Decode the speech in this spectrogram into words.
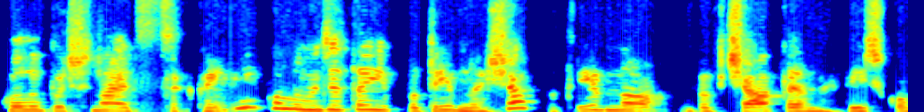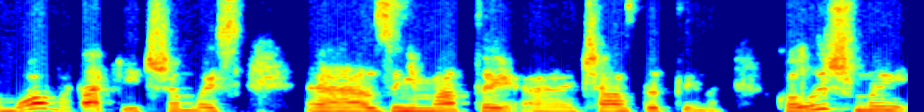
коли починаються канікули у дітей, потрібно що потрібно вивчати англійську мову, так і чимось е, займати е, час дитини. Коли ж ми,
